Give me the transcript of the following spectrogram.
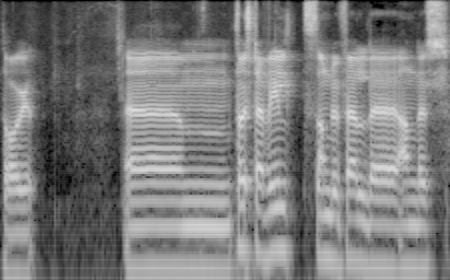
Taget. Ehm, första vilt som du fällde, Anders?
